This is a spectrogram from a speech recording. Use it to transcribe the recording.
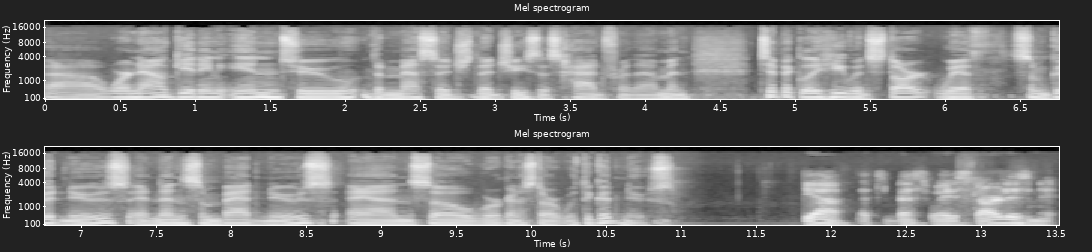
uh, we're now getting into the message that Jesus had for them. And typically, he would start with some good news and then some bad news. And so, we're going to start with the good news. Yeah, that's the best way to start, isn't it?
